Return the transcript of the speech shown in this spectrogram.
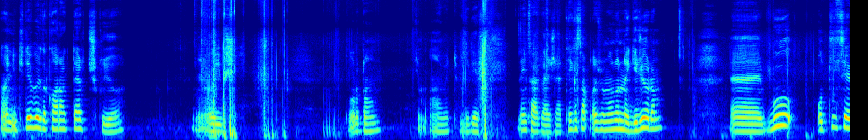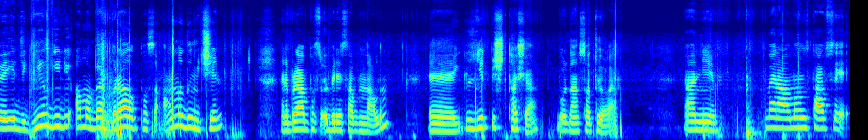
Yani ikide bir de karakter çıkıyor. Yani iyi bir şey. Buradan Bizim Ahmet bile geçmiş. Neyse arkadaşlar tek hesaplaşma moduna giriyorum. Ee, bu 30 seviye gelince Gil geliyor ama ben Brawl Pass'ı almadığım için hani Brawl Pass'ı öbür hesabımda aldım. Ee, 170 taşa buradan satıyorlar. Yani ben almanızı tavsiye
